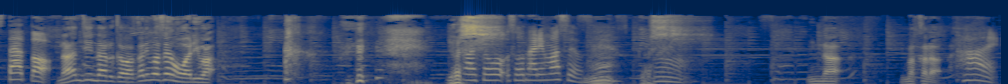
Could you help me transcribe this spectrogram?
スタート。何時になるか分かりません、終わりは。よ まあ、し。そう、そうなりますよね。うん。よし。みんな、今からはい。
